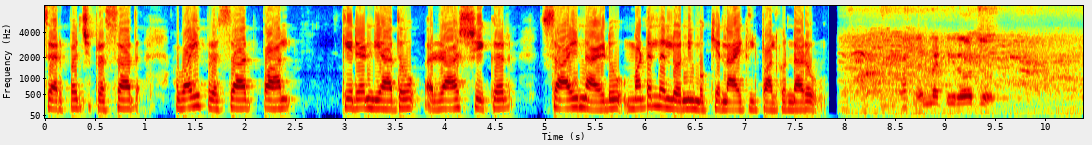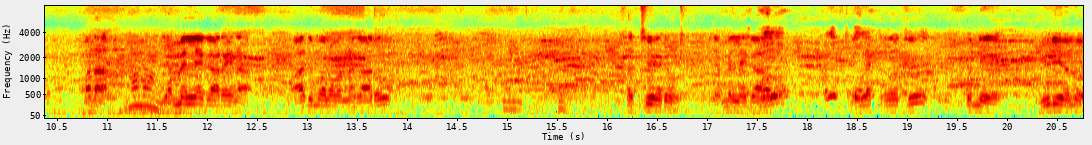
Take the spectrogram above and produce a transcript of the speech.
సర్పంచ్ ప్రసాద్ వై ప్రసాద్ పాల్ కిరణ్ యాదవ్ రాజశేఖర్ సాయి నాయుడు మండలంలోని ముఖ్య నాయకులు పాల్గొన్నారు. నిన్నటి రోజు మన ఎమ్మెల్యే గారైన ఆదిమూలవన్న గారు సచివేడు ఎమ్మెల్యే గారు నిన్నటి రోజు కొన్ని వీడియోలు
